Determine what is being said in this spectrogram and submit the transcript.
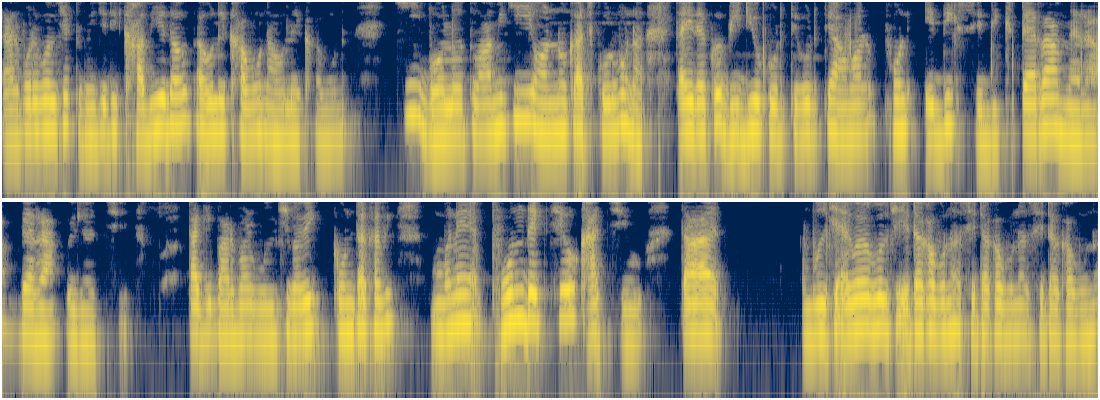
তারপরে বলছে, তুমি যদি খাবিয়ে দাও, তাহলে খাব, না হলে খাব না। কি বলো তো, আমি কি অন্য কাজ করব না? তাই দেখো ভিডিও করতে করতে আমার ফোন এদিক সেদিক ট্যারা ম্যারা বেড়া হয়ে যাচ্ছে। তাকে বারবার বলছি, ভাবি, কোনটা খাবি? মানে ফোন দেখছেও খাচ্ছেও তার বলছে, একবার বলছে, এটা খাব না, সেটা খাব না, সেটা খাব না।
